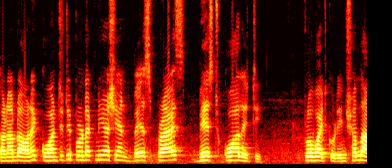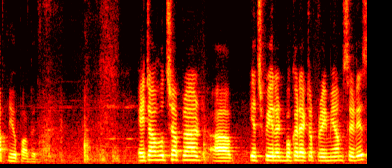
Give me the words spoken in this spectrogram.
কারণ আমরা অনেক কোয়ান্টিটি প্রোডাক্ট নিয়ে আসি and best price best quality provide করি। ইনশাল্লাহ আপনিও পাবেন। এটা হচ্ছে আপনার এইচপি এলেটবুকের একটা premium series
